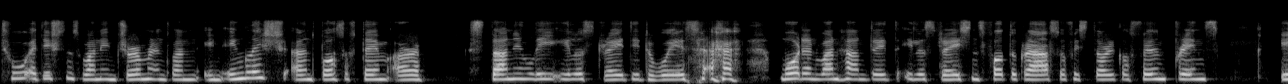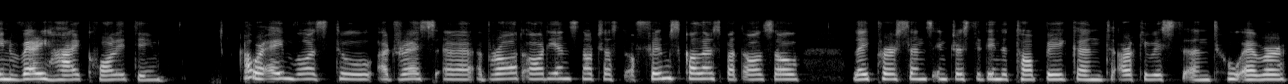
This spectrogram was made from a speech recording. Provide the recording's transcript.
two editions, one in German and one in English, and both of them are stunningly illustrated with more than 100 illustrations, photographs of historical film prints in very high quality our aim was to address uh, a broad audience, not just of film scholars, but also laypersons interested in the topic and archivists and whoever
